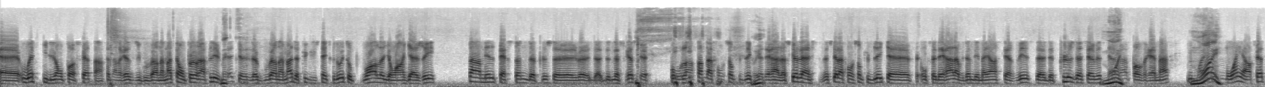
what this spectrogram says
euh, où est-ce qu'ils l'ont pas fait, en fait, dans le reste du gouvernement? Tu sais, on peut rappeler le fait que le gouvernement, depuis que Justin Trudeau est au pouvoir, là, ils ont engagé 100 000 personnes de plus, euh, de- de- ne serait-ce que pour l'ensemble de la fonction publique Oui. fédérale. Est-ce que la, est-ce que la fonction publique euh, au fédéral, elle vous donne des meilleurs services, de, de plus de services Moins. Pas vraiment. Moins. Moins, en fait.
